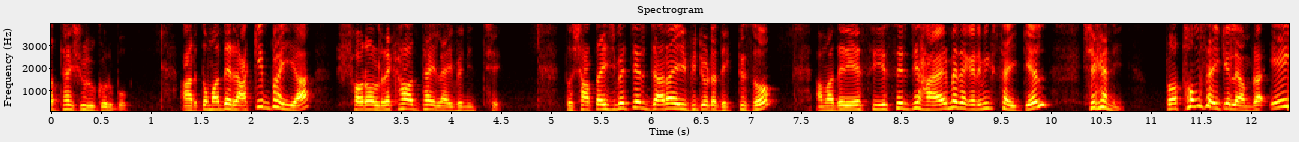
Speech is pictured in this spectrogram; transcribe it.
অধ্যায় শুরু করব। আর তোমাদের রাকিব ভাইয়া সরল রেখা অধ্যায় লাইভে নিচ্ছে। তো সাতাইশ ব্যাচের যারা এই ভিডিওটা দেখতেছো, আমাদের এসিএস এর যে হায়ার ম্যাথ একাডেমিক সাইকেল সেখানে প্রথম সাইকেলে আমরা এই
